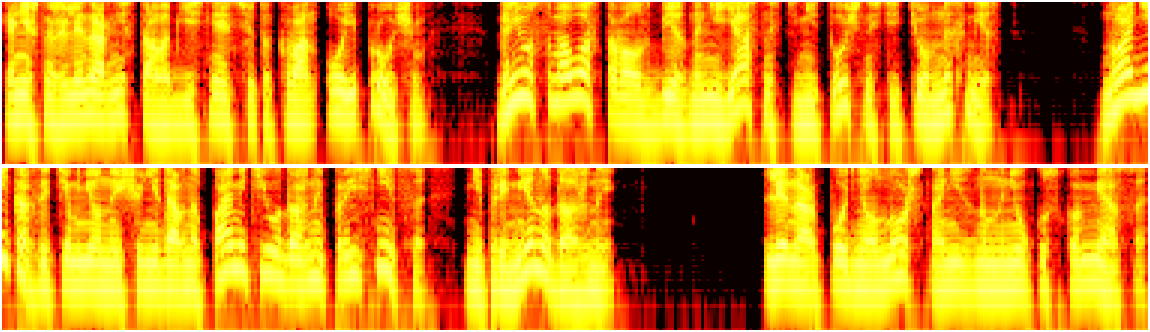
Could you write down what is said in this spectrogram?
Конечно же, Ленар не стал объяснять все это Кван О и прочим. Для него самого оставалась бездна неясности, неточности, темных мест. Но они, как затемненная еще недавно память его, должны проясниться, непременно должны. Ленар поднял нож с нанизанным на него куском мяса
